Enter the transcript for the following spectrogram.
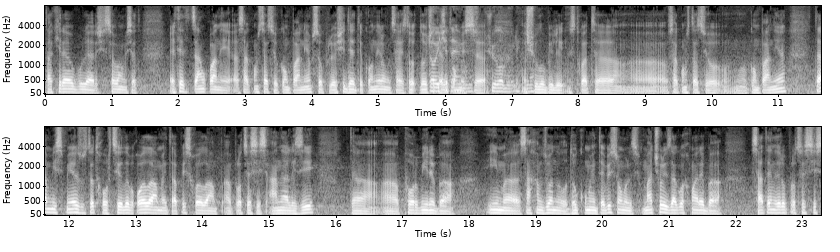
დაქირავებული არის შესაბამისად ერთ-ერთი წამყვანი საკონსტიტუციო კომპანია მსოფლიოში დეტეკონი, რომელიც არის Deutsche Telekom-ის შვილობილი, ასე ვთქვათ, საკონსტიტუციო კომპანია. და მის მიერ ზუსტად ხორციელდება ყველა ამ ეტაპის, ყველა ამ პროცესის ანალიზი და ფორმირება იმ სახელმძღვანელო დოკუმენტების, რომელიც მათ შორის დაგვეხმარება სატენდერო პროცესის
